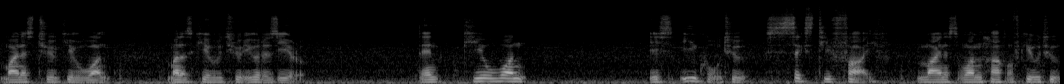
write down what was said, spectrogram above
minus 2Q1 minus Q2 equal to 0 then Q1 is equal to 65 minus 1 half of Q2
